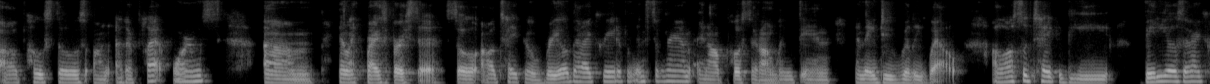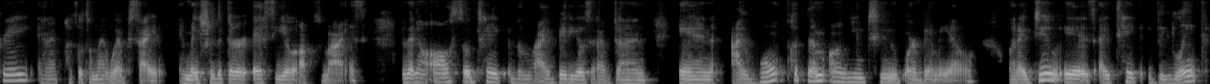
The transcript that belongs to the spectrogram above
I'll post those on other platforms um, and like vice versa. So I'll take a reel that I created from Instagram and I'll post it on LinkedIn and they do really well. I'll also take the videos that I create and I put those on my website and make sure that they're SEO optimized. And then I'll also take the live videos that I've done and I won't put them on YouTube or Vimeo. What I do is I take the link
